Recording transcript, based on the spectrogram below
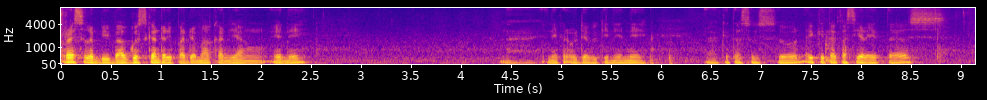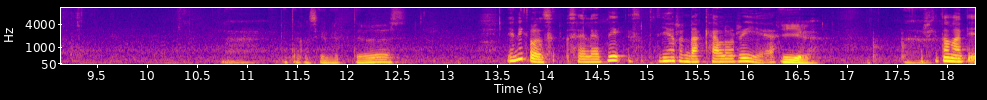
Fresh lebih bagus kan daripada makan yang ini. Nah, ini kan udah begini nih. Nah, kita susun, eh kita kasih lettuce. Nah, kita kasih lettuce. Ini kalau saya lihat nih sepertinya rendah kalori ya. Iya, Terus kita nanti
